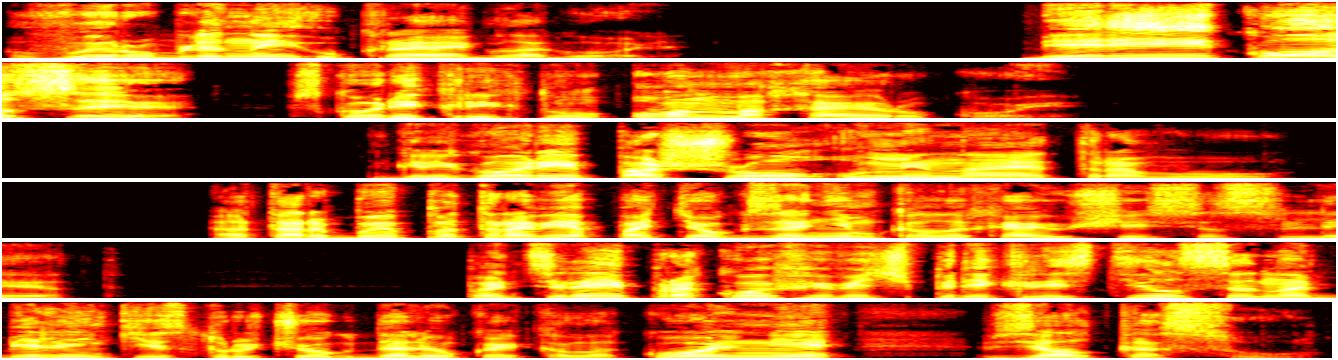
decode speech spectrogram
вырубленный у края глаголь. «Бери косы!» — вскоре крикнул он, махая рукой. Григорий пошел, уминая траву. От орбы по траве потек за ним колыхающийся след. Пантелей Прокофьевич перекрестился на беленький стручок далекой колокольни, взял косу.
